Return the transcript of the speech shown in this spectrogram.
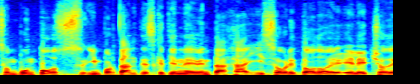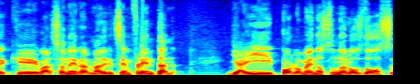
son puntos importantes que tiene de ventaja y sobre todo el hecho de que Barcelona y Real Madrid se enfrentan y ahí por lo menos uno de los dos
